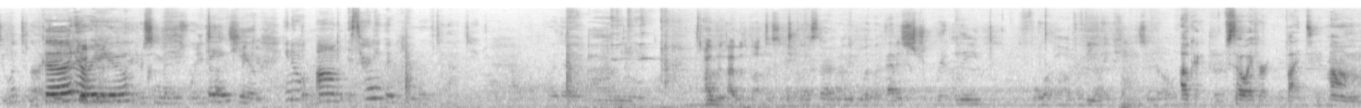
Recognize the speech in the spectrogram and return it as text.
you doing tonight? Good, how are you? Here's some menus for you Thank guys. you. You know, um, is there any way we can move to that table? Or there, Um, I would, I would love to sit you guys there. I really would, but that is strictly for uh, for VIPs. You know. Okay, so I've heard, but um,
